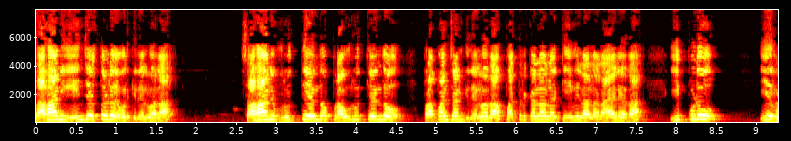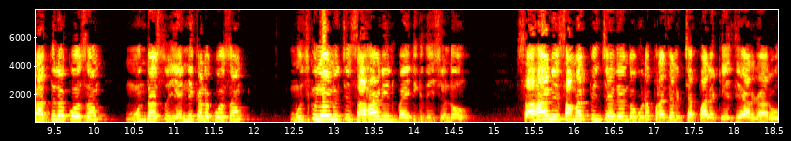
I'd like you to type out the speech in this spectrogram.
సహాని ఏం చేస్తాడో ఎవరికి తెలియదా సహాని వృత్తి ఏందో ప్రవృత్తి ఏందో ప్రపంచానికి తెలియదా పత్రికలలో టీవీలలో రాయలేదా? ఇప్పుడు ఈ రద్దుల కోసం ముందస్తు ఎన్నికల కోసం ముసుగులో నుంచి సహానీని బయటికి తీసిండు. సహాని సమర్పించేదేందో కూడా ప్రజలకు చెప్పాలి కేసీఆర్ గారు.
